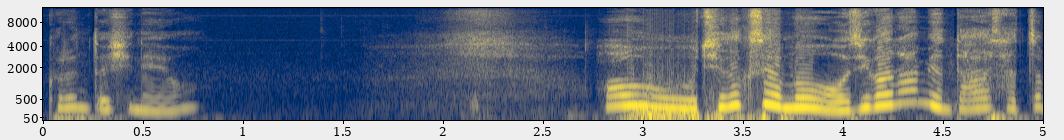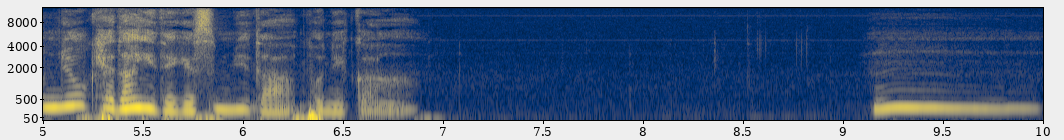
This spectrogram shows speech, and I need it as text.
그런 뜻이네요 어우 지득세 뭐 어지간하면 다 4.6 해당이 되겠습니다 보니까. 음.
